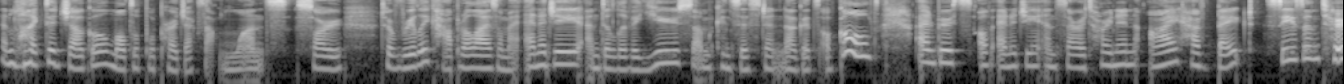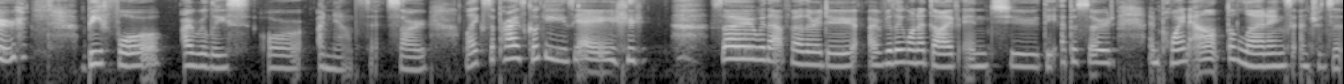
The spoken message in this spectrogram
and like to juggle multiple projects at once. So, to really capitalize on my energy and deliver you some consistent nuggets of gold and boosts of energy and serotonin, I have baked season two before I release or announce it. So, like surprise cookies, yay! So, without further ado, I really want to dive into the episode and point out the learnings and transi-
